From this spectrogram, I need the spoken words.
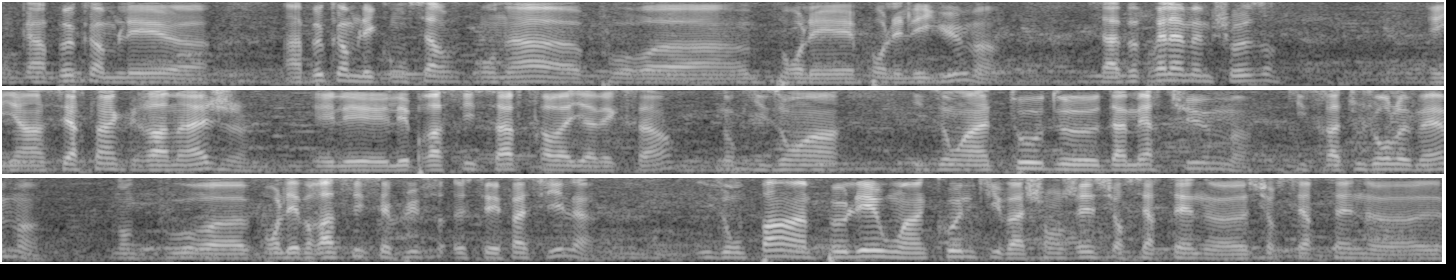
donc un peu comme les conserves qu'on a pour les légumes. C'est à peu près la même chose. Et il y a un certain grammage et les, brasseries savent travailler avec ça. Donc ils ont un taux d'amertume qui sera toujours le même. Donc pour, euh, pour les brasseries, c'est, plus, c'est facile. Ils n'ont pas un pelé ou un cône qui va changer sur certaines, euh, sur certaines euh,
